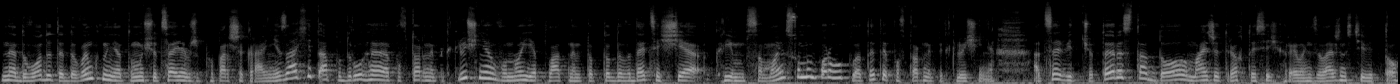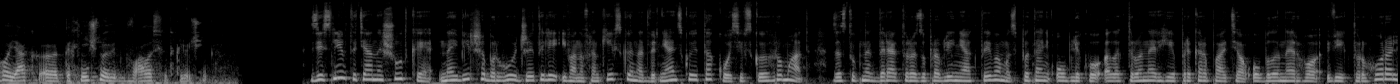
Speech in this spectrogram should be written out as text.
Не доводити до вимкнення, тому що це є вже, по-перше, крайній захід, а по-друге, повторне підключення воно є платним. Тобто доведеться ще, крім самої суми боргу, платити повторне підключення. А це від 400 до майже 3 тисяч гривень, в залежності від того, як е, технічно відбувалось відключення. Зі слів Тетяни Шутки, найбільше боргують жителі Івано-Франківської, Надвірнянської та Косівської громад. Заступник директора з управління активами з питань обліку електроенергії Прикарпаття Обленерго Віктор Гораль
